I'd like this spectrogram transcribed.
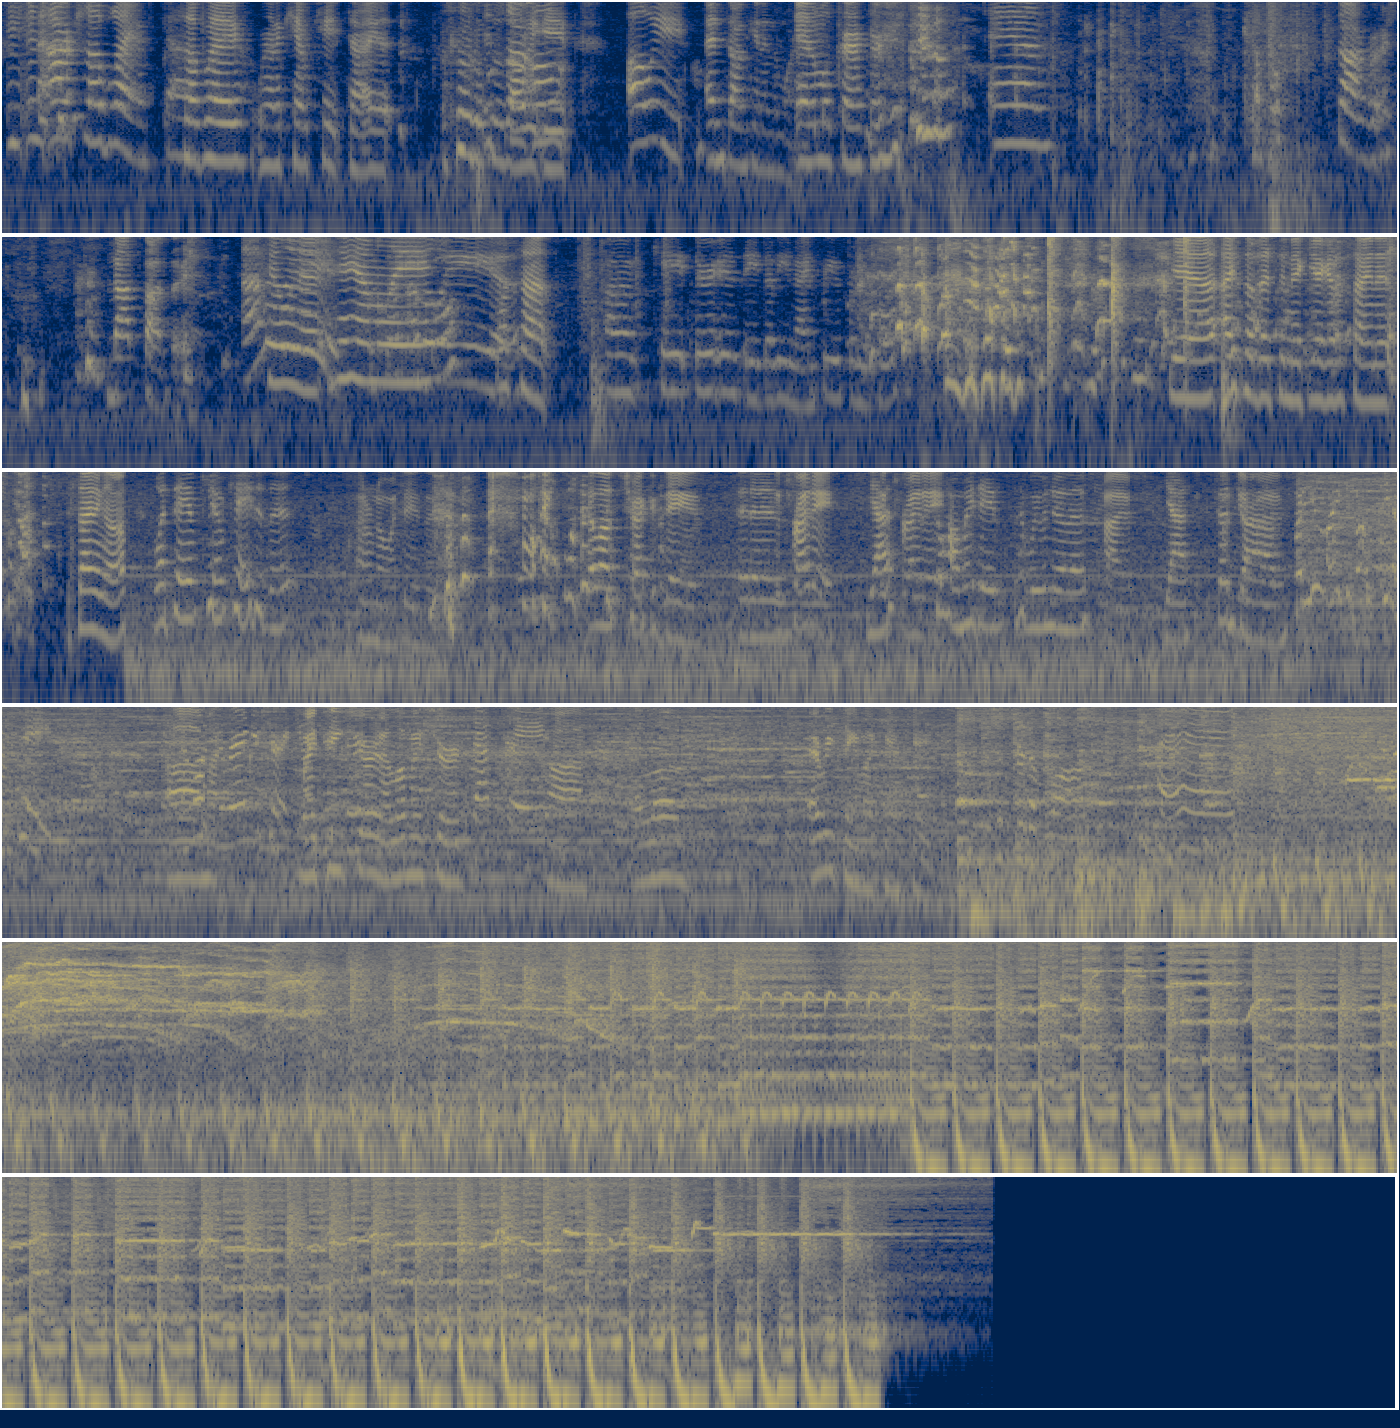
Eating our subway. Subway. We're on a Camp Kate diet. this It's is all we own- eat. All we eat. And Dunkin in the morning. Animal crackers too. And a couple Starbursts. Not sponsored. Killing it. Hey Emily. Emily. What's up? Um, Kate, there is a W9 for you from the Pulse. yeah, I said that to Nikki. I gotta sign it. Signing off. What day of Camp Kate is it? I don't know what day is it. I lost track of days. It is. It's Friday. Yes. It's Friday. So how many days have we been doing this? Five. Yes. Good job. five. What do you like about Camp Kate? Look, my, you're wearing your shirt. You my pink shirt. I love my shirt. That's great. Uh, I love everything about Camp Kate. This is for the vlog. Hey.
